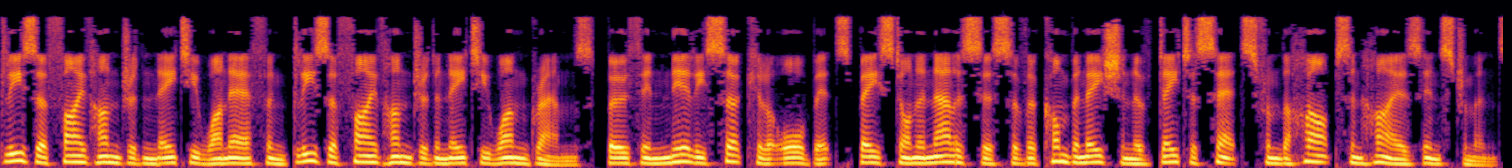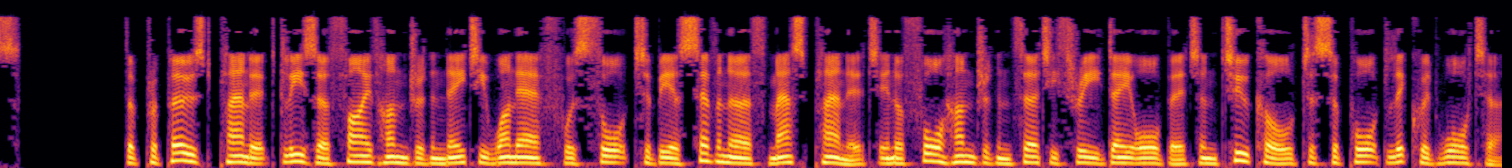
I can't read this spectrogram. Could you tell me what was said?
Gliese 581f and Gliese 581 grams, both in nearly circular orbits based on analysis of a combination of data sets from the HARPS and HIRES instruments. The proposed planet Gliese 581f was thought to be a 7-Earth mass planet in a 433-day orbit and too cold to support liquid water.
